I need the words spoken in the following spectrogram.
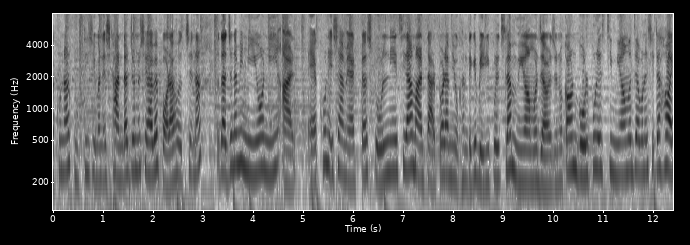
এখন আর কুর্তি মানে ঠান্ডার জন্য সেভাবে পরা হচ্ছে না। তো তার জন্য আমি নিও নিই আর এখন এসে আমি একটা স্টোল নিয়েছিলাম আর তারপর আমি ওখান থেকে বেরিয়ে পড়েছিলাম মিও আমর যাওয়ার জন্য। কারণ বোলপুর এসেছি মিও আমর যাব না সেটা হয়।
